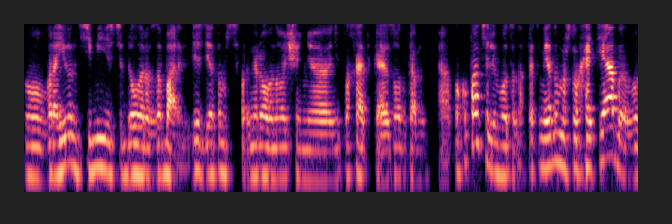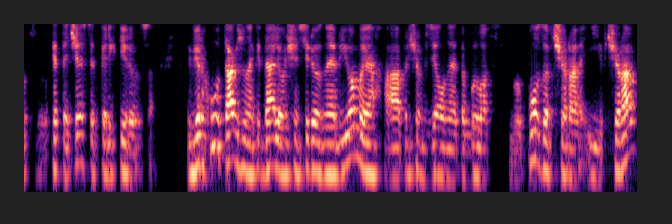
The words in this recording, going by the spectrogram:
в район 70 долларов за баррель. Здесь где-то сформирована очень э, неплохая такая зонка а, покупателей, вот она. Поэтому я думаю, что хотя бы вот к этой части корректируются. Вверху также накидали очень серьезные объемы, а причем сделано это было позавчера и вчера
